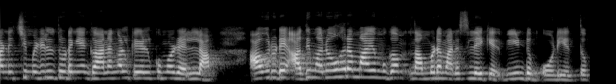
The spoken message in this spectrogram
മണിച്ചിമിഴിൽ തുടങ്ങിയ ഗാനങ്ങൾ കേൾക്കുമ്പോഴെല്ലാം അവരുടെ അതിമനോഹരമായ മുഖം നമ്മുടെ മനസ്സിലേക്ക് വീണ്ടും ഓടിയെത്തും.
